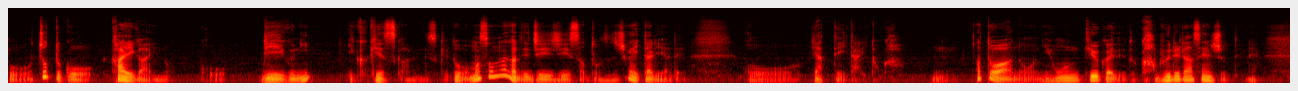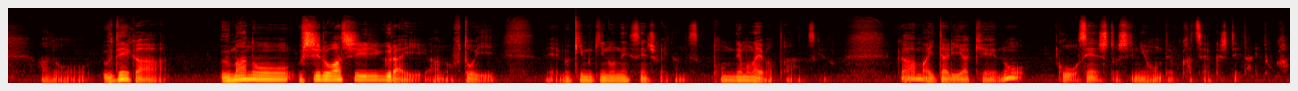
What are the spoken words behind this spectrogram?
こう、ちょっとこう、海外の、こう、リーグに行くケースがあるんですけど、まあその中で GG 佐藤選手がイタリアで、こう、やっていたりとか。うん。あとは、あの、日本球界で言うと、カブレラ選手っていうね、あの、腕が、馬の後ろ足ぐらい、あの、太い、えー、ムキムキのね、選手がいたんですけどとんでもないバッターなんですけど、が、まあ、イタリア系の、こう、選手として日本でも活躍していたりとか。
